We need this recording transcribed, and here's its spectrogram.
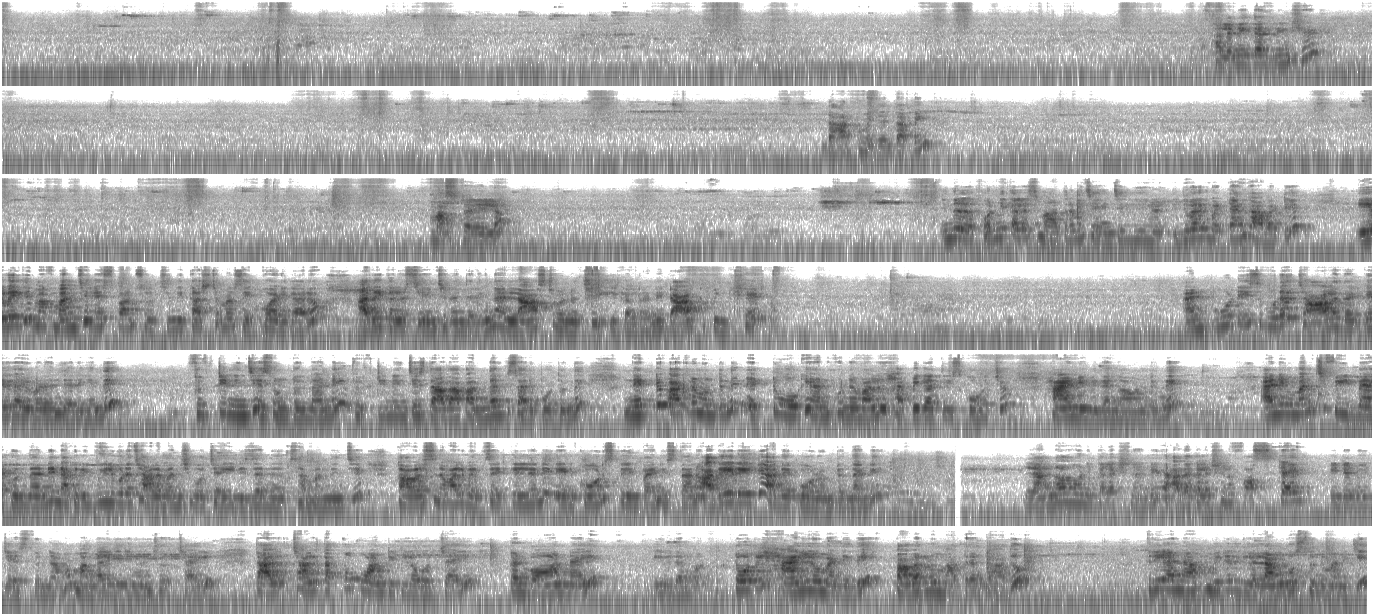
కలనీత green shade dark magenta pink mustard yellow ఇందులో కొన్ని కలర్స్ మాత్రమే చేయించి ఇదివరకు పెట్టాం కాబట్టి ఏవైతే మాకు మంచి రెస్పాన్స్ వచ్చింది కస్టమర్స్ ఎక్కువ అడిగారో అదే కలర్స్ చేయించడం జరిగింది. అండ్ లాస్ట్ వన్ వచ్చి ఈ కలర్ అండి డార్క్ పింక్ షేడ్ అండ్ బూటీస్ కూడా చాలా దగ్గరగా ఇవ్వడం జరిగింది. ఫిఫ్టీన్ ఇంచెస్ ఉంటుందండి. ఫిఫ్టీన్ ఇంచెస్ దాదాపు అందరికి సరిపోతుంది. నెట్ మాత్రం ఉంటుంది. నెట్ ఓకే అనుకునే వాళ్ళు హ్యాపీగా తీసుకోవచ్చు. హ్యాండ్ ఈ విధంగా ఉంటుంది. అండ్ మంచి ఫీడ్బ్యాక్ ఉందండి. నాకు రివ్యూలు కూడా చాలా మంచిగా వచ్చాయి ఈ డిజైన్కి సంబంధించి. కావాల్సిన వాళ్ళు వెబ్సైట్కి వెళ్ళండి. నేను కోడ్ స్క్రీన్ పైన ఇస్తాను. అదే రేటు అదే కోడ్ ఉంటుందండి. లంగా ఓని కలెక్షన్ అండి. Radha collection first time introduce చేస్తున్నాము. మంగళగిరి నుంచి వచ్చాయి. చాలా చాలా తక్కువ క్వాంటిటీలో వచ్చాయి. కానీ బాగున్నాయి. ఈ విధంగా టోటల్ హ్యాండ్లూమ్ అండి ఇది. పవర్ లూమ్ మాత్రం కాదు. త్రీ అండ్ హాఫ్ మీటర్ ఇట్లా లంగ్ వస్తుంది మనకి.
